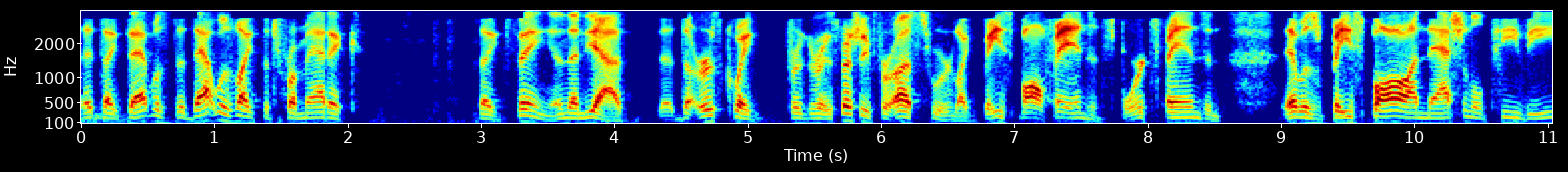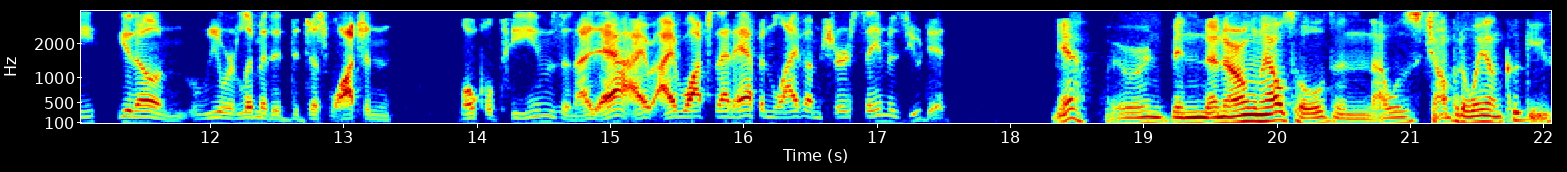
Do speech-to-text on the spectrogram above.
that like that was the that was like the traumatic like thing, and then yeah, the, the earthquake for especially for us who are like baseball fans and sports fans, and it was baseball on national TV, you know, and we were limited to just watching local teams, and I yeah, I, I watched that happen live. I'm sure same as you did. Yeah, we were in, in, in our own household, and I was chomping away on cookies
